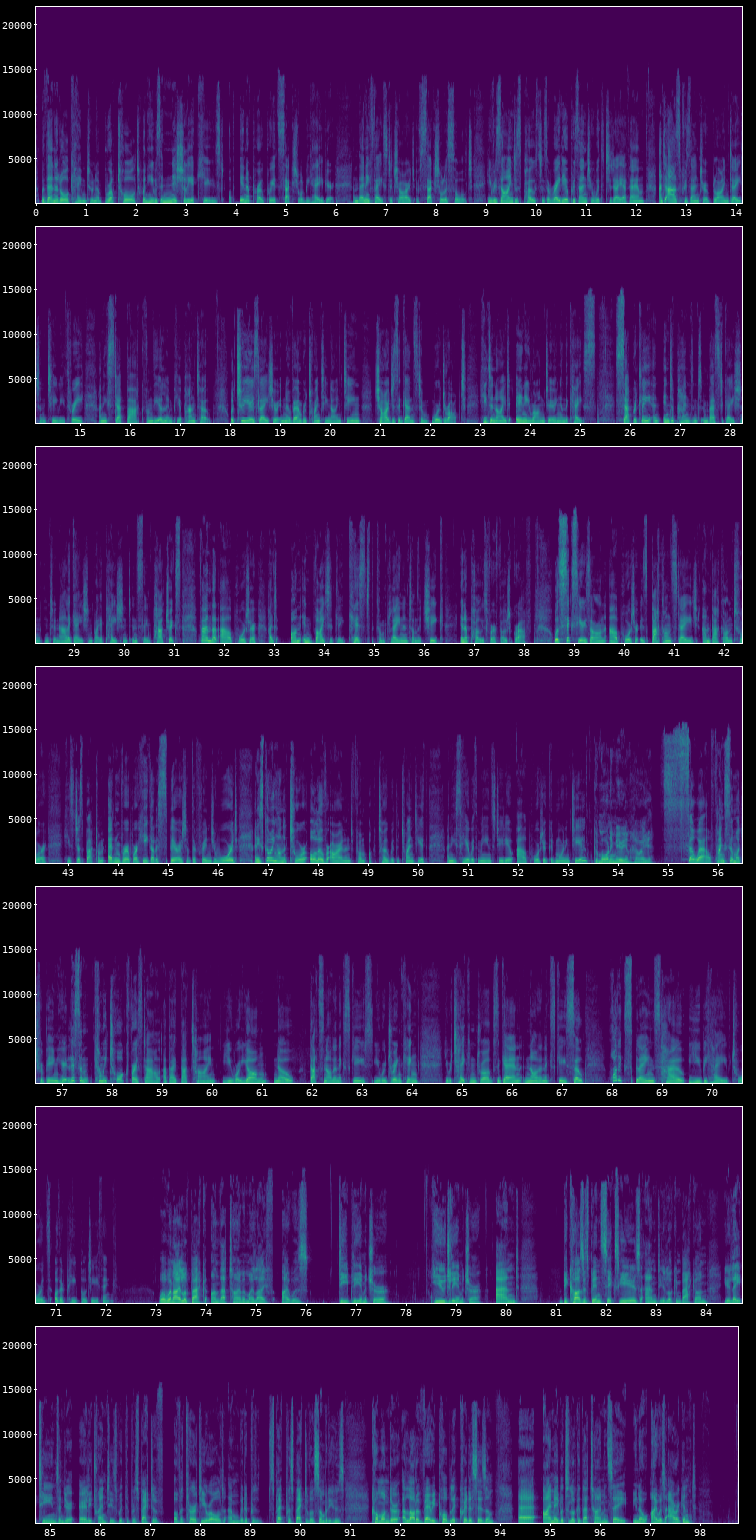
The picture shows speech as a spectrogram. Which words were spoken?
But then it all came to an abrupt halt when he was initially accused of inappropriate sexual behaviour, and then he faced a charge of sexual assault. He resigned his post as a radio presenter presenter with Today FM and as presenter of Blind Date on TV3, and he stepped back from the Olympia Panto. Well, two years later, in November 2019, charges against him were dropped. He denied any wrongdoing in the case. Separately, an independent investigation into an allegation by a patient in St Patrick's found that Al Porter had uninvitedly kissed the complainant on the cheek in a pose for a photograph. Well, six years on, Al Porter is back on stage and back on tour. He's just back from Edinburgh, where he got a Spirit of the Fringe Award, and he's going on a tour all over Ireland from October the 20th. And he's here with me in studio. Al Porter, good morning to you. Good morning, Miriam. How are you? So well. Thanks so much for being here. Listen, can we talk first, Al, about that time you were young? No, that's not an excuse. You were drinking, you were taking drugs, again, not an excuse. So, what explains how you behave towards other people, do you think? Well, when I look back on that time in my life, I was deeply immature, hugely immature. And because it's been six years and you're looking back on your late teens and your early 20s with the perspective of a 30 year old and with a perspective of somebody who's come under a lot of very public criticism, uh, I'm able to look at that time and say, you know, I was arrogant.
